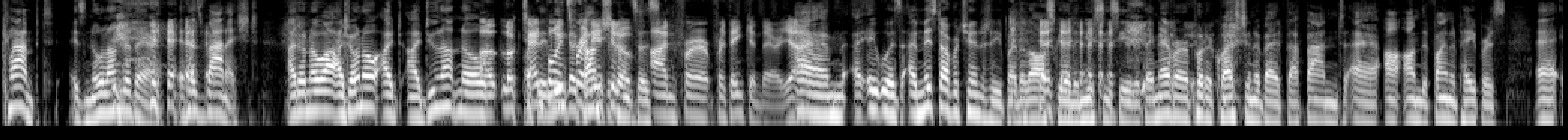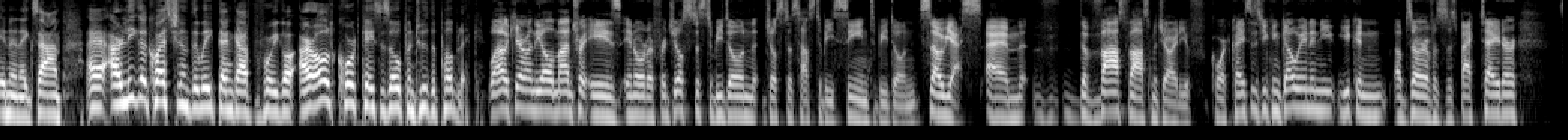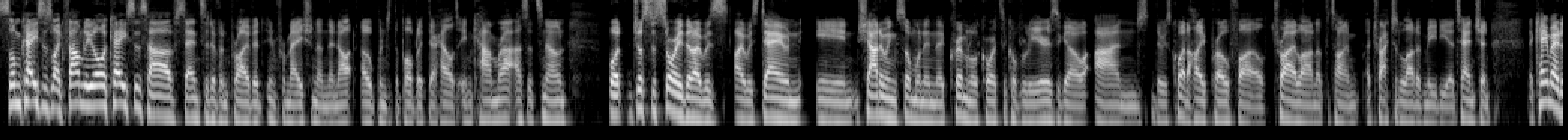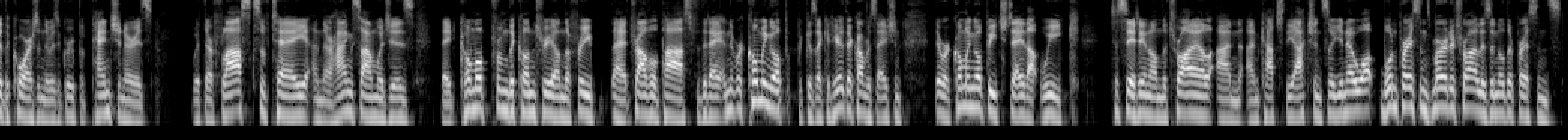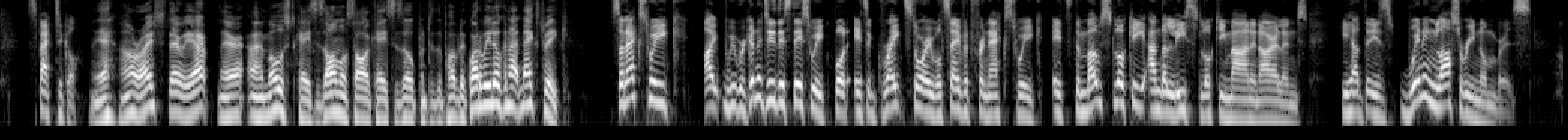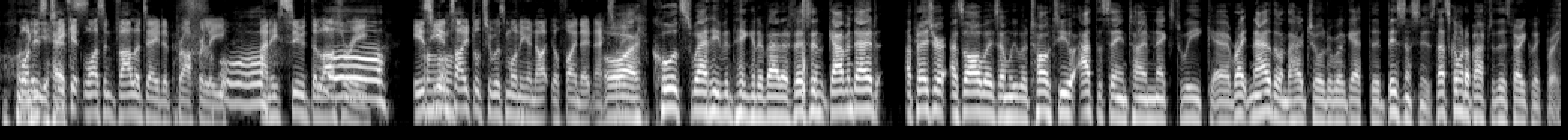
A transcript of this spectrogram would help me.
clamped is no longer there. it has vanished. I don't know. I don't know. I, I do not know. Uh, look, ten points for initiative and for for thinking there. Yeah. Um, it was a missed opportunity by the law school in UCC that they never put a question about that band uh, on the final papers uh, in an exam. Uh, our legal question of the week, then, Gav, before we go: Are all court cases open to the public? Well, Kieran, the old mantra is in order for justice to be done, justice has to be seen to be done. So, yes, um, v- the vast, vast majority of court cases, you can go in and you, you can observe as a spectator. Some cases, like family law cases, have sensitive and private information and they're not open to the public. They're held in camera, as it's known. But just a story that I was I was down in shadowing someone in the criminal courts a couple of years ago, and there was quite a high profile trial on at the time, attracted a lot of media attention. I came out of the court and there was a group of pensioners with their flasks of tea and their hang sandwiches. They'd come up from the country on the free uh, travel pass for the day, and they were coming up because I could hear their conversation. They were coming up each day that week to sit in on the trial and, and catch the action. So you know what? One person's murder trial is another person's spectacle. Yeah, all right. There we are. There are most cases, almost all cases, open to the public. What are we looking at next week? So next week, I, we were going to do this this week, but it's a great story. We'll save it for next week. It's the most lucky and the least lucky man in Ireland. He had his winning lottery numbers, but his yes. ticket wasn't validated properly, and he sued the lottery. Is he entitled to his money or not? You'll find out next Oh, I week. have cold sweat even thinking about it. Listen, Gavin Dowd, a pleasure as always, and we will talk to you at the same time next week. Uh, right now, though, on the hard shoulder, we'll get the business news. That's coming up after this very quick break.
